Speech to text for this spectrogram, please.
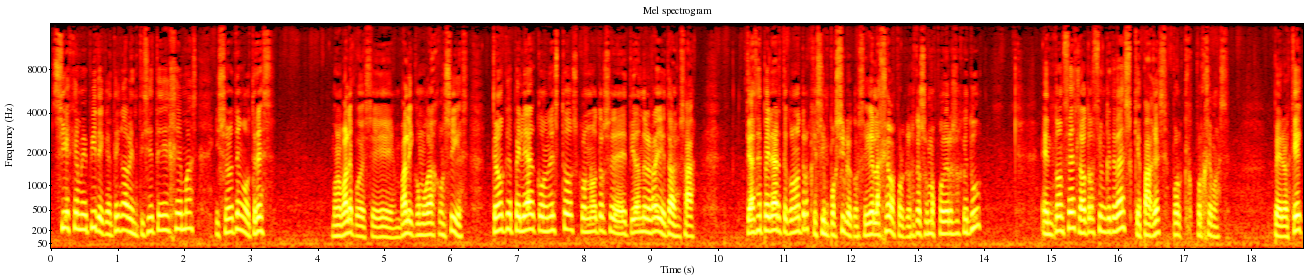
Si es que me pide que tenga 27 gemas y solo tengo 3. Bueno, vale, pues, eh, vale, ¿y cómo las consigues? Tengo que pelear con estos, con otros, eh, tirando el rayo y tal. O sea, te hace pelearte con otros que es imposible conseguir las gemas porque los otros son más poderosos que tú. Entonces, la otra opción que te da es que pagues por, gemas. Pero es que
